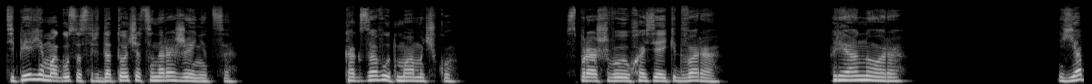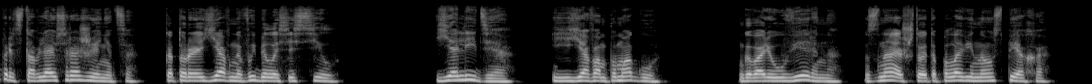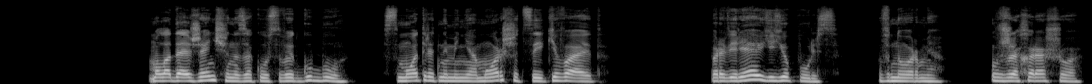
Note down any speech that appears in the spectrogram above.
Теперь я могу сосредоточиться на роженице. «Как зовут мамочку?» Спрашиваю у хозяйки двора. «Рианора». Я представляюсь роженица, которая явно выбилась из сил. «Я Лидия, и я вам помогу». Говорю уверенно, зная, что это половина успеха. Молодая женщина закусывает губу, смотрит на меня, морщится и кивает. Проверяю ее пульс. В норме. Уже хорошо.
